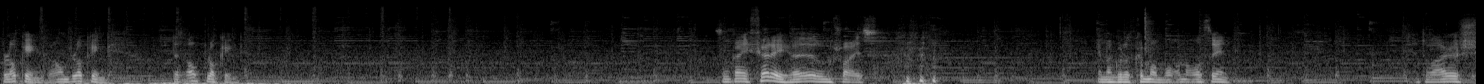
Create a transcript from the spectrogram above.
Blocking, warum Blocking? Das ist auch Blocking. So gar nicht fertig, ja, so ein Scheiß. ja, mein gut, das können wir morgen auch sehen. Ja, tragisch.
